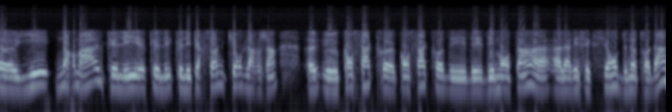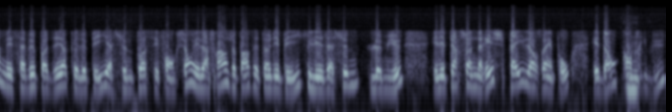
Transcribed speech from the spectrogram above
euh, il est normal que les que les que les personnes qui ont de l'argent euh, euh consacrent consacrent des, des, des montants à, à, la réfection de Notre-Dame, mais ça veut pas dire que le pays assume pas ses fonctions. Et la France, je pense, est un des pays qui les assume le mieux. Et les personnes riches payent leurs impôts et donc mmh. contribuent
